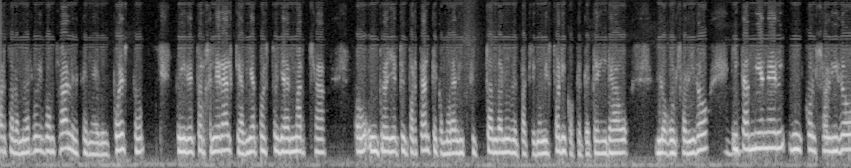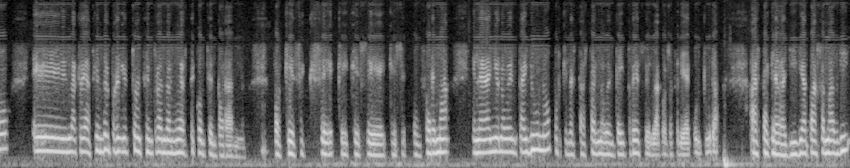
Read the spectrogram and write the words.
Bartolomé Ruiz González en el puesto de director general que había puesto ya en marcha un proyecto importante como era el Instituto Andaluz de Patrimonio Histórico que Pepe Guirao lo consolidó. Y también él consolidó eh, la creación del proyecto del Centro Andaluz de Arte Contemporáneo, porque se, que, se, que se conforma en el año 91, porque él está hasta el 93 en la Consejería de Cultura, hasta que allí ya pasa a Madrid,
